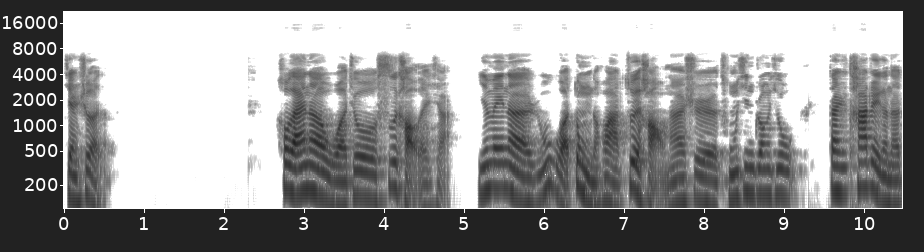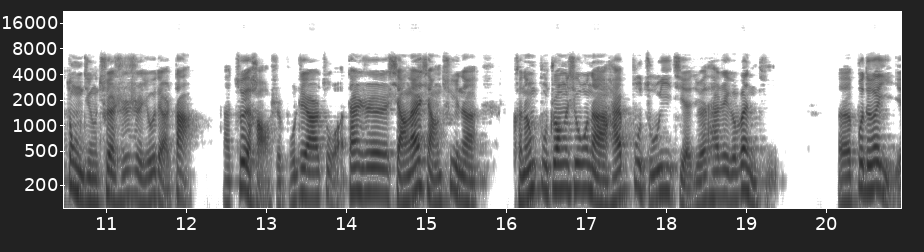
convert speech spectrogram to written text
建设的。后来呢，我就思考了一下，因为呢，如果动的话，最好呢是重新装修。但是他这个呢，动静确实是有点大啊，最好是不这样做。但是想来想去呢，可能不装修呢，还不足以解决他这个问题。呃，不得已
